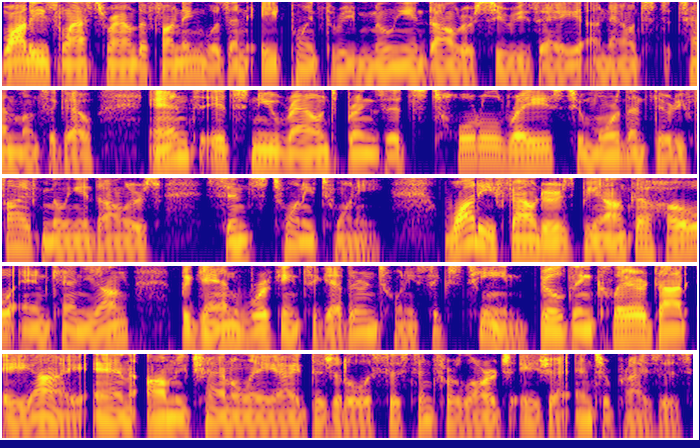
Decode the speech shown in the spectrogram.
WATI's last round of funding was an $8.3 million Series A announced 10 months ago, and its new round brings its total raise to more than $35 million since 2020. WATI founders Bianca Ho and Ken Yeung began working together in 2016, building Clare.AI, an omnichannel AI digital assistant for large Asia enterprises.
